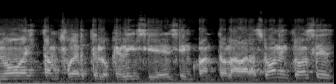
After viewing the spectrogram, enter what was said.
no es tan fuerte lo que es la incidencia en cuanto a la varazón, entonces,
